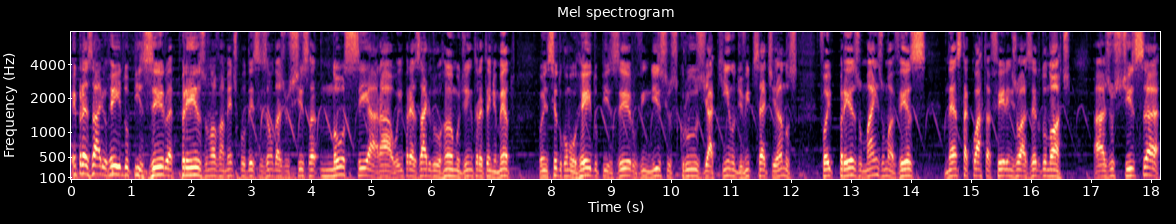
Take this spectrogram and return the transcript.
Empresário Rei do Piseiro é preso novamente por decisão da Justiça no Ceará. O empresário do ramo de entretenimento, conhecido como Rei do Piseiro, Vinícius Cruz de Aquino, de 27 anos, foi preso mais uma vez nesta quarta-feira em Juazeiro do Norte. A Justiça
